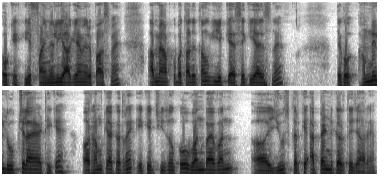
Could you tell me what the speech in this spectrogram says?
ओके ये फाइनली आ गया मेरे पास में। अब मैं आपको बता देता हूँ कि ये कैसे किया इसने। देखो, हमने लूप चलाया है ठीक है? और हम क्या कर रहे हैं? एक एक चीज़ों को वन बाय वन यूज़ करके अपेंड करते जा रहे हैं।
